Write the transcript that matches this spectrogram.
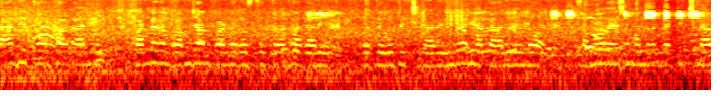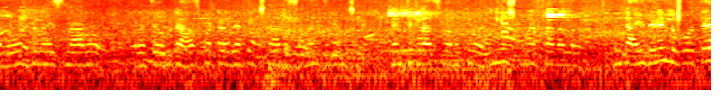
షాదీ తోఫా కానీ పండగలు రంజాన్ పండుగ వస్తే తోఫా కానీ ప్రతి ఒక్కటి ఇచ్చినారు. ఇంద్రమ్మ కాలనీలో సమావేశ మందిరం కట్టించినారు రోడ్లు వేసినారు ప్రతి ఒక్కటి హాస్పిటల్ కట్టించినారు. సెవెంత్ నుంచి టెన్త్ క్లాస్ వరకు ఇంగ్లీష్ మాట్లాడాలి. ఇంకా ఐదేళ్ళు పోతే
